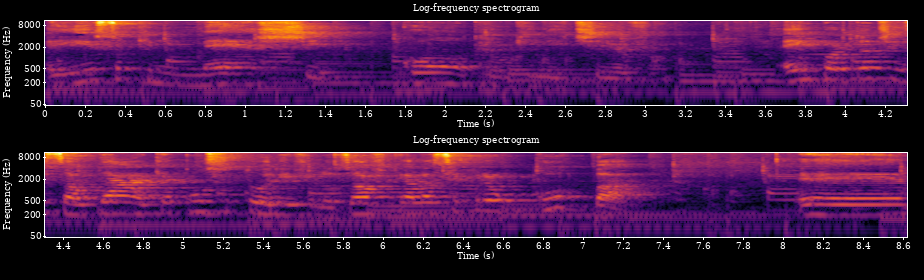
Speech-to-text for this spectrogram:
É isso que mexe com o cognitivo. É importante ressaltar que a consultoria filosófica ela se preocupa é,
